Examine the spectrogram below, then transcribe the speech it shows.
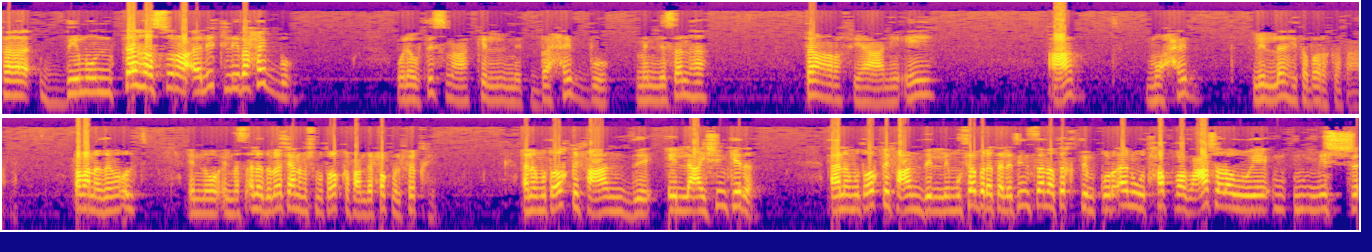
فبمنتهى السرعة قالت لي بحبه. ولو تسمع كلمة بحبه من لسانها تعرف يعني إيه؟ عبد محب. لله تبارك وتعالى. طبعا زي ما قلت إنه المسألة دلوقتي أنا مش متوقف عند الحكم الفقهي. أنا متوقف عند اللي عايشين كده. أنا متوقف عند اللي مثابرة 30 سنة تختم قرآن وتحفظ عشرة ومش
